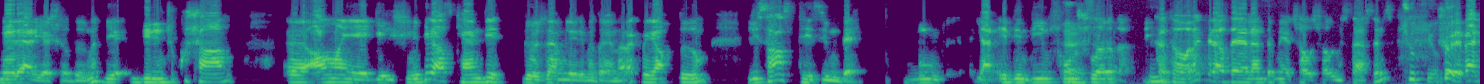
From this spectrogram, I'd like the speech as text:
neler yaşadığını, bir, birinci kuşağın e, Almanya'ya gelişini biraz kendi gözlemlerime dayanarak ve yaptığım lisans tezimde bu yani edindiğim sonuçları evet. da dikkate alarak biraz değerlendirmeye çalışalım isterseniz. Çok iyi olur. Şöyle ben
